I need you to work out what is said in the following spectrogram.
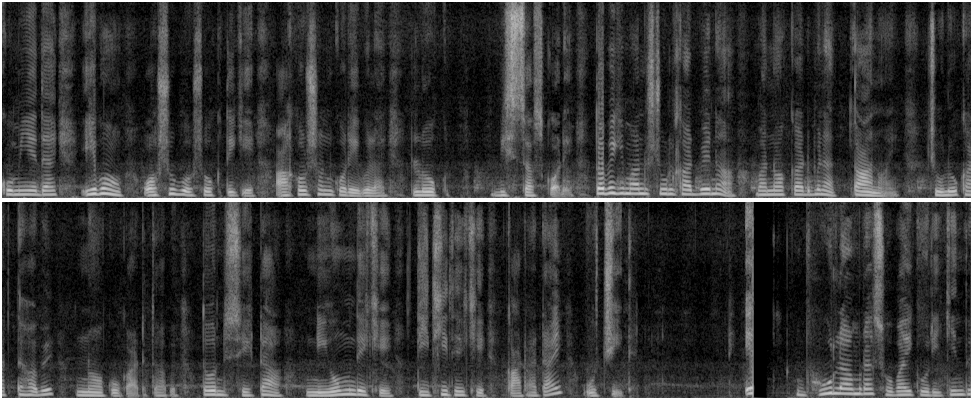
কমিয়ে দেয় এবং অশুভ শক্তিকে আকর্ষণ করে বেড়ায় লোক বিশ্বাস করে। তবে কি মানুষ চুল কাটবে না বা নখ কাটবে না? তা নয়। চুলও কাটতে হবে, নখও কাটতে হবে। তো সেটা নিয়ম দেখে, তিথি দেখে কাটাটাই উচিত। ভুল আমরা সবাই করি, কিন্তু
